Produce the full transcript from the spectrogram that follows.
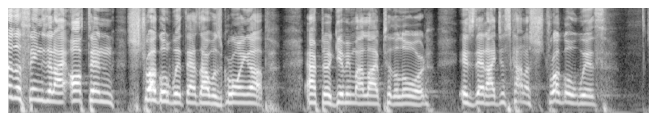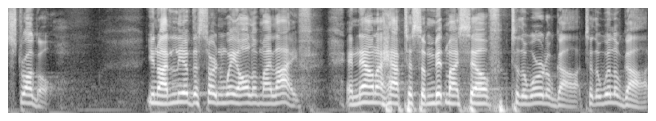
of the things that I often struggled with as I was growing up after giving my life to the Lord is that I just kind of struggle with struggle. You know, I lived a certain way all of my life. And now I have to submit myself to the Word of God, to the will of God.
